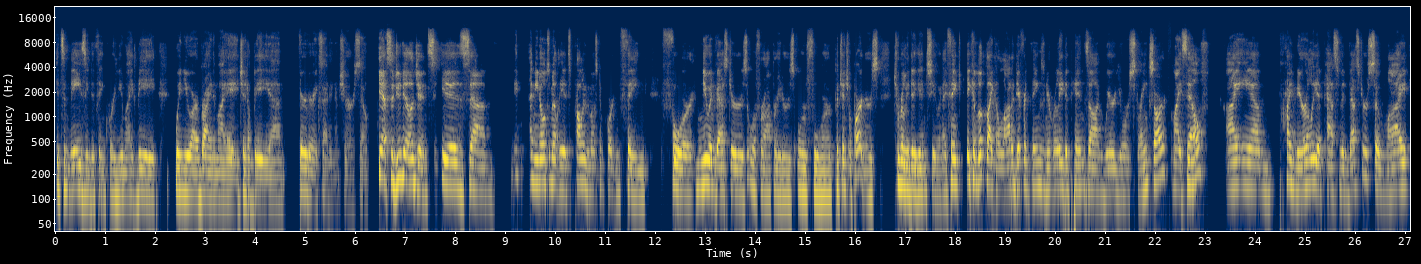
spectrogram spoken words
It's amazing to think where you might be when you are Brian and my age. It'll be uh, very very exciting, I'm sure. So yeah, so due diligence is um, it, I mean, ultimately, it's probably the most important thing for new investors or for operators or for potential partners to really dig into. And I think it can look like a lot of different things, and it really depends on where your strengths are. Myself, I am primarily a passive investor. So my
